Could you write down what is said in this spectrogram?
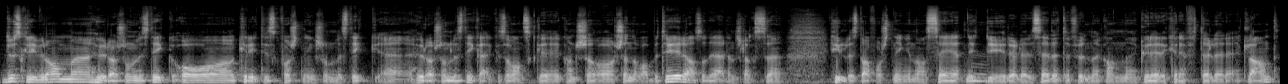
Du skriver om uh, hurrajournalistikk og kritisk forskningsjournalistikk. Uh, hurrajournalistikk er ikke så vanskelig kanskje å skjønne hva det betyr. altså Det er en slags uh, hyllest av forskningen. Å se et nytt dyr eller se dette funnet kan kurere kreft eller et eller annet.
